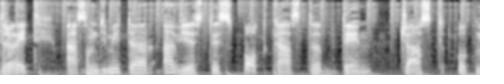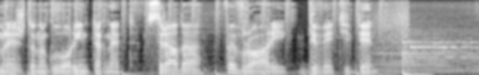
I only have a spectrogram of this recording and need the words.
Здравейте, аз съм Димитър, а вие сте с подкаста ДЕН, част от мрежата на Говори Интернет. Сряда, февруари, 9 ден.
